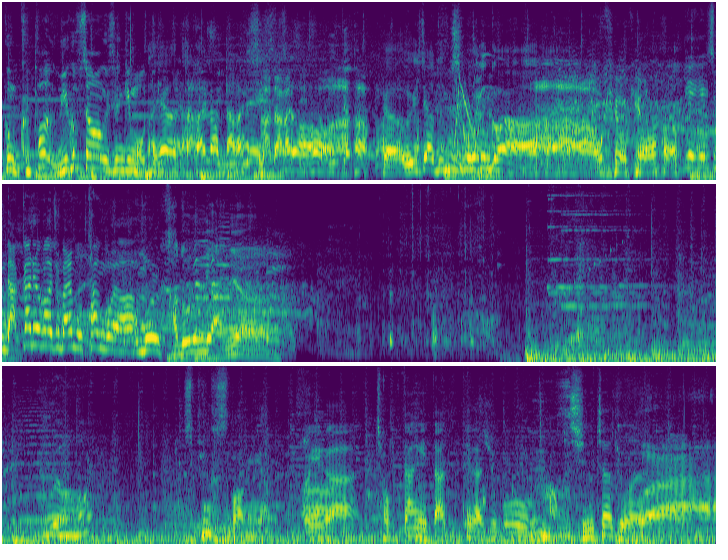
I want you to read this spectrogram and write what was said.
그럼 급한 위급 상황이 생기면 어떡해? 그냥 나갈라 나갈 수 있어. 나갈 수 있어. 야, 의자 눈치 보는 거야. 아, 오케이, 오케이. 이게 지금 낯가려가지고 말 못한 거야. 뭘 가도는 게 아니야. 뭐야? 스핑크스 밤이야? 여기가 적당히 따뜻해가지고 진짜 좋아요.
